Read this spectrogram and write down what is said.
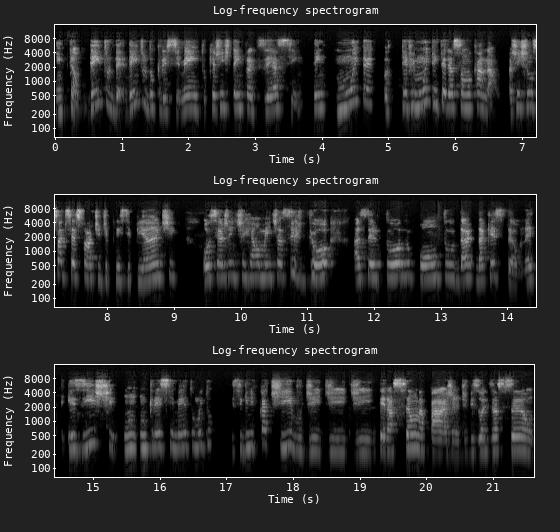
Então, dentro, de, dentro do crescimento, o que a gente tem para dizer é assim, tem muita, teve muita interação no canal. A gente não sabe se é sorte de principiante ou se a gente realmente acertou acertou no ponto da, da questão. Né? Existe um, um crescimento muito significativo de, de, de, interação na página, de visualização.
